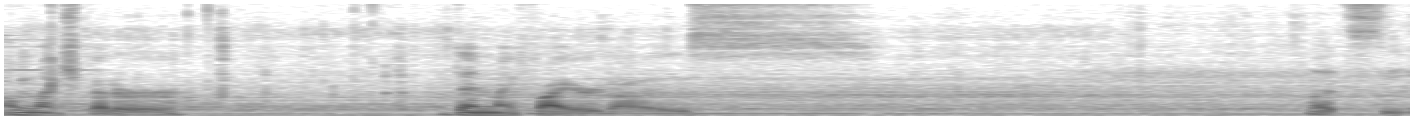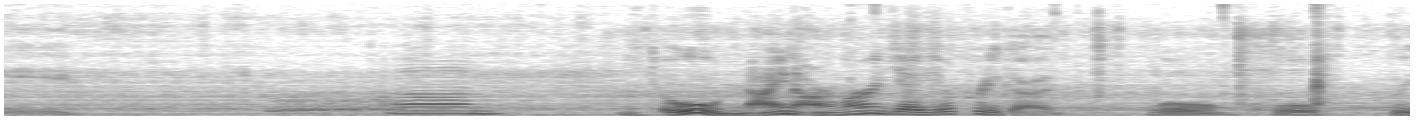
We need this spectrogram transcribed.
a much better than my fire does. Let's see. Um, oh, nine armor. Yeah, you're pretty good. We'll we'll re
